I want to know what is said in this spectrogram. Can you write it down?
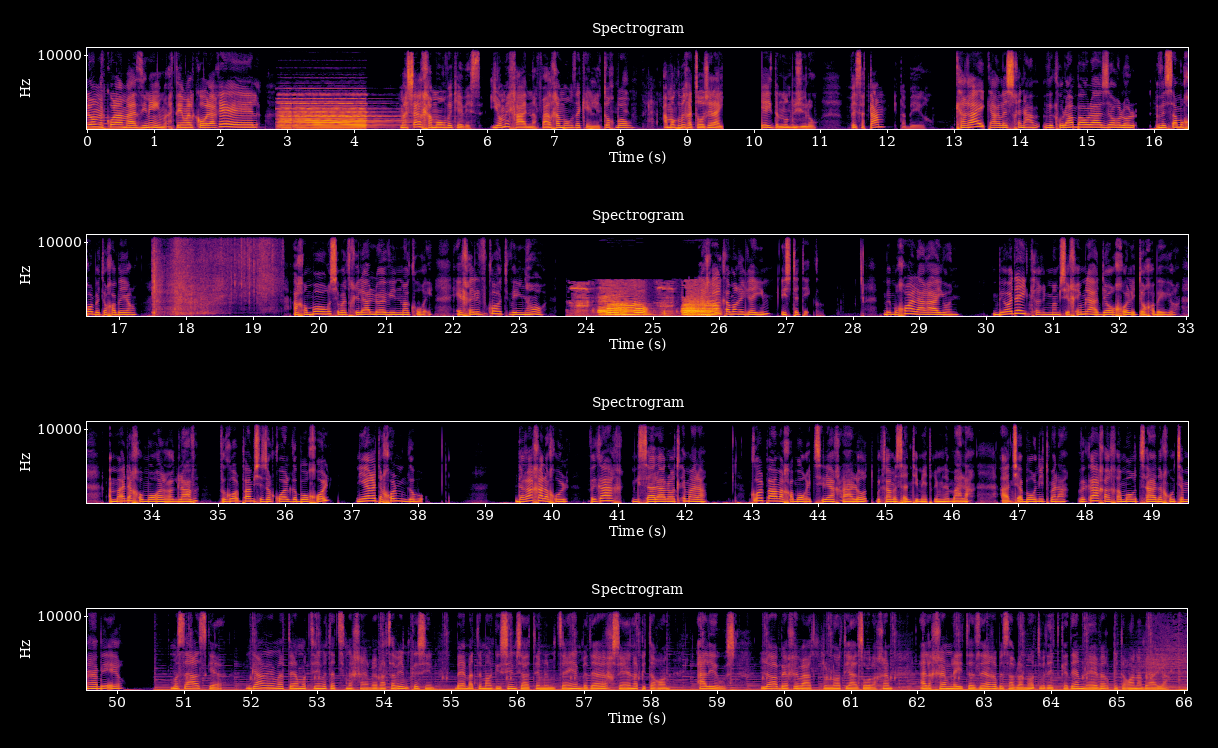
שלום לכל המאזינים, אתם על כל הראל. משל חמור וכבש, יום אחד נפל חמור זקן לתוך בור. עמוק בחצרו של העיר, הגיעה הזדמנות בשבילו, וסתם את הבאר. קרא העיקר לשכניו, וכולם באו לעזור לו, ושמו חול בתוך הבאר. החמור, שבתחילה לא הבין מה קורה, החל לבכות וינהור. לאחר כמה רגעים, השתתק. במוחו עלה רעיון. בעוד האיכרים ממשיכים להדור חול לתוך הבאר, עמד החמור על רגליו, וכל פעם שזרקו על גבו חול, ניער את החול מגבו. דרך על החול, וכך ניסה לעלות למעלה. כל פעם החמור הצליח לעלות בכמה סנטימטרים למעלה, עד שהבור נתמלא, וכך החמור צעד החוצה מהבאר. מוסר השכל, גם אם אתם מוצאים את עצמכם במצבים קשים, בהם אתם מרגישים שאתם נמצאים בדרך שאין לה פתרון, אל ייאוש. לא הבכי והתלונות יעזרו לכם, עליכם להתאזר בסבלנות ולהתקדם לעבר פתרון הבעיה.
